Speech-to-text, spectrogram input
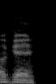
Okay.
